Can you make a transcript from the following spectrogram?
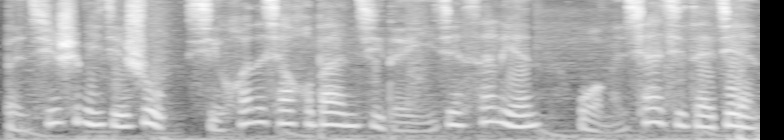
本期视频结束，喜欢的小伙伴记得一键三连，我们下期再见。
